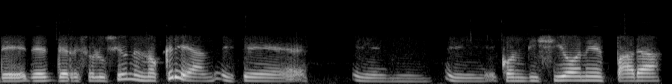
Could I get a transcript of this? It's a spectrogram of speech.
de, resoluciones no crean este, eh, condiciones para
